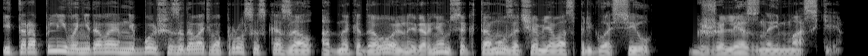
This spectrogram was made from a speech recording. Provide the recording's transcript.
и торопливо, не давая мне больше задавать вопросы, сказал, однако довольно, вернемся к тому, зачем я вас пригласил, к железной маске.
